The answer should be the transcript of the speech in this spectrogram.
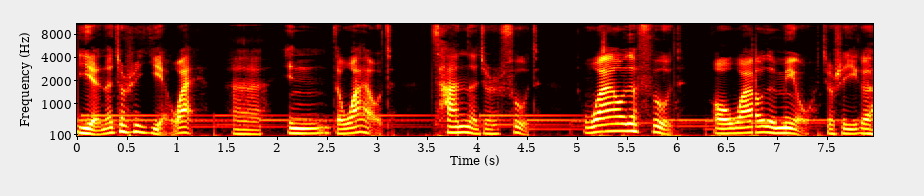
野呢就是野外，呃，In the wild，餐呢就是 Food，Wild food or wild meal 就是一个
